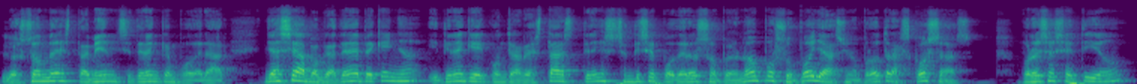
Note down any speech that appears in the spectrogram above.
Los hombres también se tienen que empoderar. Ya sea porque la tiene pequeña y tiene que contrarrestar, tiene que sentirse poderoso, pero no por su polla, sino por otras cosas. Por eso ese tío,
